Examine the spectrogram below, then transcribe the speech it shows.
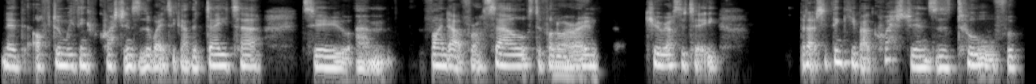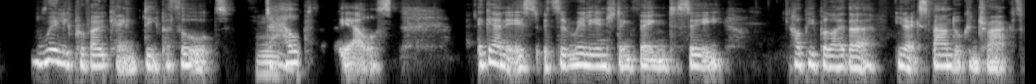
You know, often we think of questions as a way to gather data, to um, find out for ourselves, to follow mm. our own curiosity. But actually thinking about questions as a tool for really provoking deeper thoughts mm. to help somebody else. Again, it's it's a really interesting thing to see how people either you know expand or contract.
